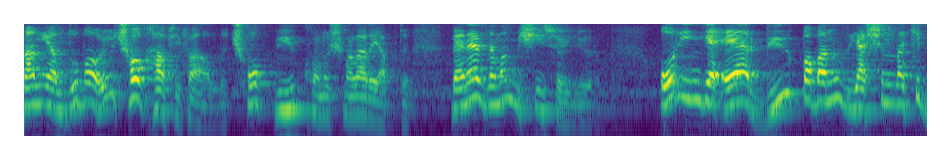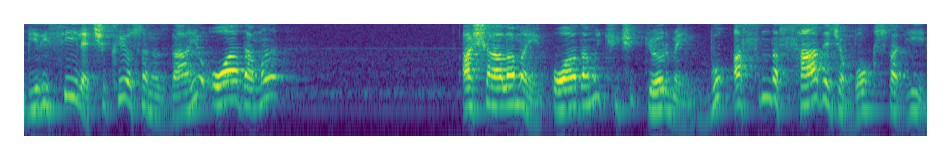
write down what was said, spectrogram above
Daniel Dubao'yu çok hafife aldı. Çok büyük konuşmalar yaptı. Ben her zaman bir şey söylüyorum. O ringe eğer büyük babanız yaşındaki birisiyle çıkıyorsanız dahi o adamı aşağılamayın. O adamı küçük görmeyin. Bu aslında sadece boksta değil.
